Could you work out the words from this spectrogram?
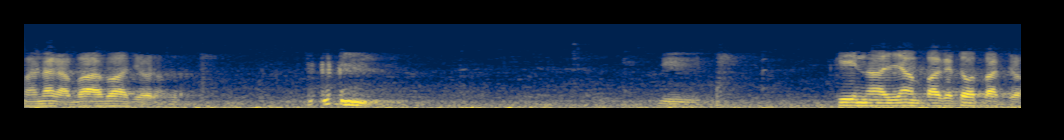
မာနကဘာသွားပြောတော့ဒီ ကေနာယံပါကတောတတ္တော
